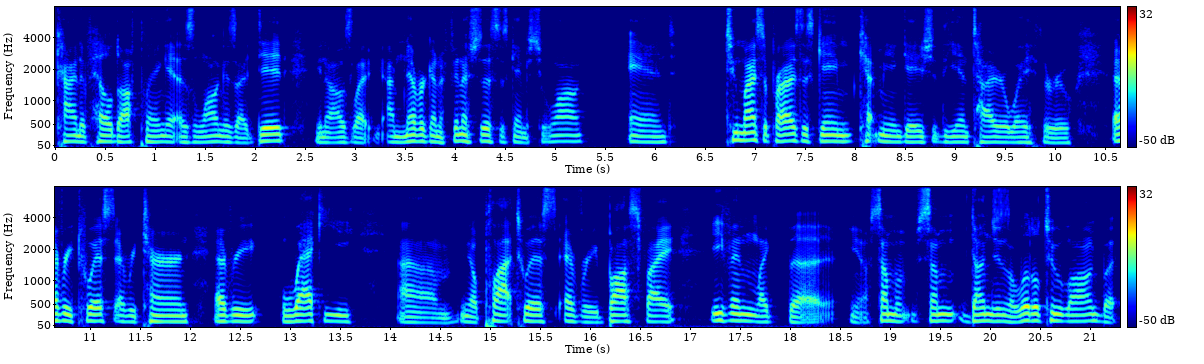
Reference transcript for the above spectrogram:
kind of held off playing it as long as I did. You know, I was like, I'm never going to finish this. This game is too long. And to my surprise, this game kept me engaged the entire way through. Every twist, every turn, every wacky, um, you know, plot twist, every boss fight, even like the, you know, some some dungeons a little too long, but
